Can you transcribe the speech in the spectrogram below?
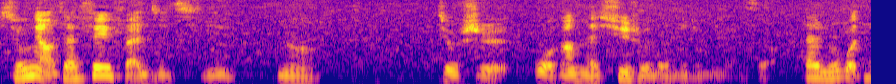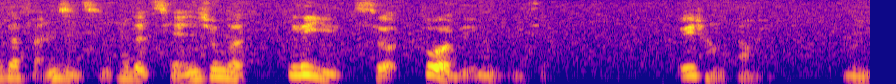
雄鸟在非繁殖期呢，就是我刚才叙述的那种颜色；但如果它在繁殖期，它的前胸的栗色特别明显，非常漂亮。嗯，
